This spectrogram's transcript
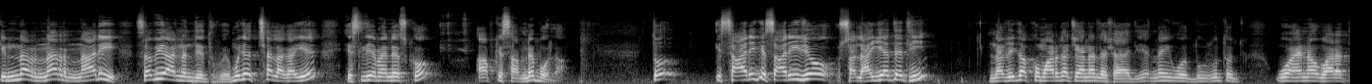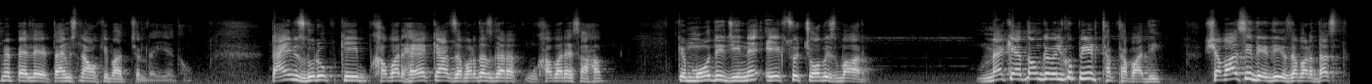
किन्नर, नर, नारी, सभी आनंदित हुए। मुझे अच्छा लगा ये, इसलिए मैंने इसको आपके सामने बोला। तो इस सारी की सारी जो सलाहियतें थी, नविका कुमार का चैनल है शायद ये। नहीं, वो वो तो वो है ना, भारत में पहले टाइम्स नाव की बात चल रही है तो। टाइम्स ग्रुप की खबर है, क्या ज़बरदस्त खबर है साहब, कि मोदी जी ने 124 बार, मैं कहता हूँ कि बिल्कुल पीठ थपथपा दी शबासी दे दी ज़बरदस्त।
